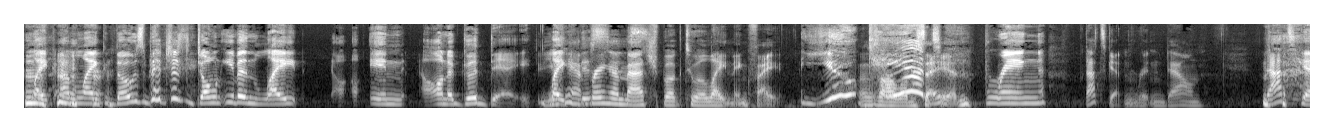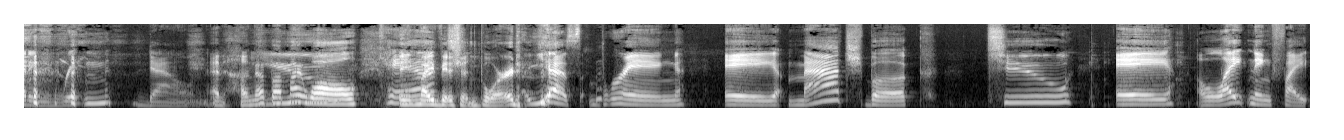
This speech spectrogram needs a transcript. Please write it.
Like I'm like those bitches don't even light in on a good day. You like can't bring a matchbook to a lightning fight. You That's can't all I'm saying. bring. That's getting written down. That's getting written down. And hung up on my wall in my vision board. Yes, bring a matchbook to a lightning fight.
